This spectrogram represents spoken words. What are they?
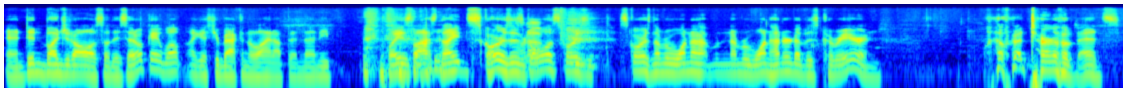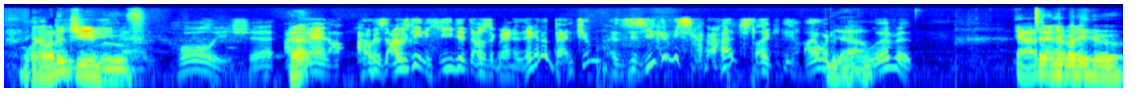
and didn't budge at all. So they said, "Okay, well, I guess you're back in the lineup." And then he plays last night, scores his What up? goal, scores scores number one number 100 of his career, and what a turn of events! Yeah, what a G move. man. Holy shit! I, That- man, I, I was I was getting heated. I was like, man, are they gonna bench him? Is, is he gonna be scratched? Like, I would have Yeah. been livid. Yeah, To that- anybody who,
